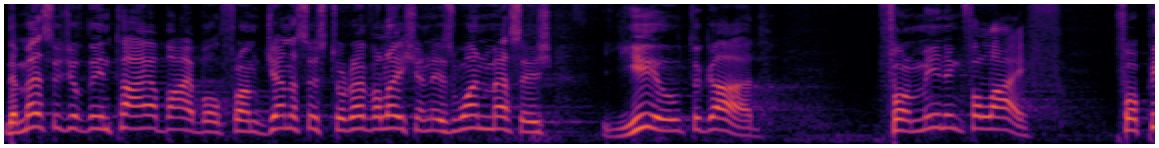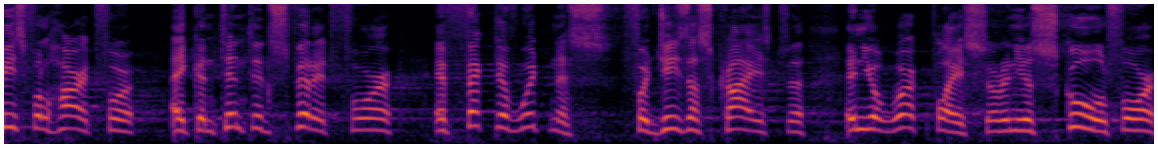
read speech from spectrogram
The message of the entire Bible, from Genesis to Revelation, is one message yield to God for meaningful life, for peaceful heart, for a contented spirit, for effective witness for Jesus Christ uh, in your workplace or in your school, for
